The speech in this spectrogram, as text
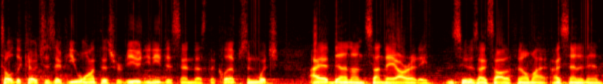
told the coaches if you want this reviewed, you need to send us the clips, in which I had done on Sunday already. As soon as I saw the film, I, I sent it in.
